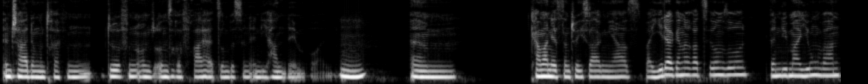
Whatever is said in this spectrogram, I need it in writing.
Entscheidungen treffen dürfen und unsere Freiheit so ein bisschen in die Hand nehmen wollen. Mhm. Ähm, kann man jetzt natürlich sagen, ja, ist bei jeder Generation so, wenn die mal jung waren.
